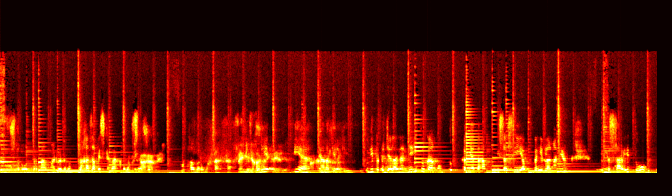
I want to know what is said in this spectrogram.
setahun pertama dua tahun bahkan sampai sekarang aku masih ngasuh. almarhumah kakak. Nah, yang Jakarta Jadi, itu ya? Iya, yang laki-laki. Jadi perjalanannya itu Kang untuk ternyata aku bisa siap kehilangan yang besar itu gitu.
